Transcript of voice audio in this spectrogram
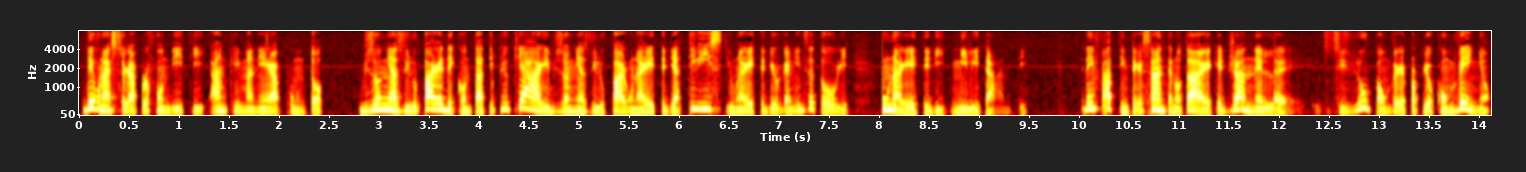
devono essere approfonditi anche in maniera appunto bisogna sviluppare dei contatti più chiari, bisogna sviluppare una rete di attivisti, una rete di organizzatori, una rete di militanti. Ed è infatti interessante notare che già nel si sviluppa un vero e proprio convegno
